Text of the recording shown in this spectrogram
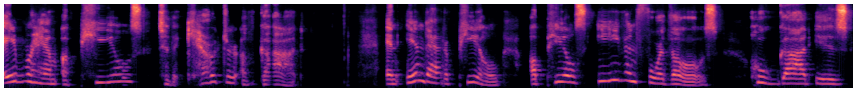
Abraham appeals to the character of God and in that appeal, appeals even for those who God is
